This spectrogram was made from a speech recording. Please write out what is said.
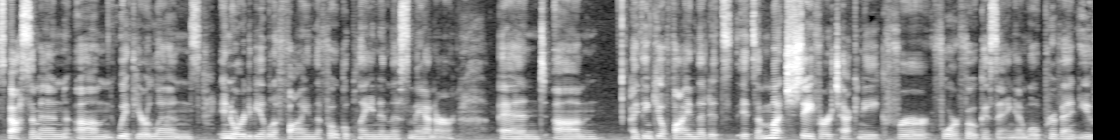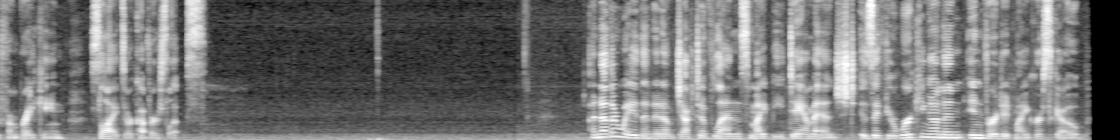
specimen um, with your lens in order to be able to find the focal plane in this manner. And um, I think you'll find that it's it's a much safer technique for for focusing and will prevent you from breaking slides or cover slips. Another way that an objective lens might be damaged is if you're working on an inverted microscope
